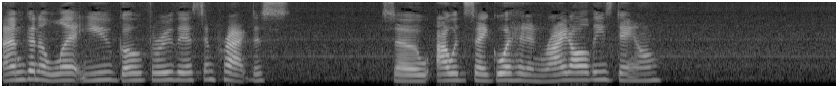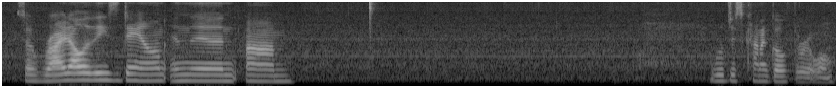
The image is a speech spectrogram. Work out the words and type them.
I'm going to let you go through this and practice. So I would say go ahead and write all these down. So write all of these down and then um, we'll just kind of go through them.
